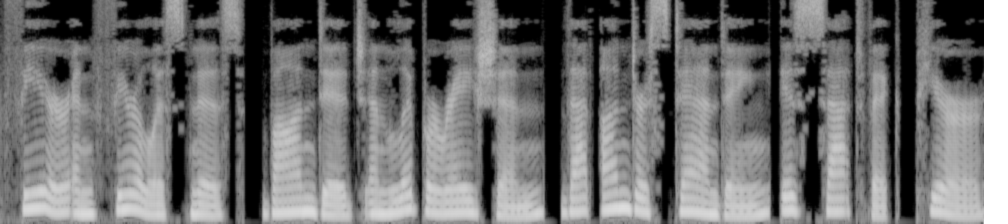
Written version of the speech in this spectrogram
fear and fearlessness, bondage and liberation, that understanding is sattvic pure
